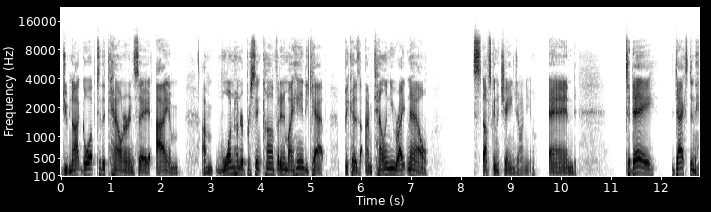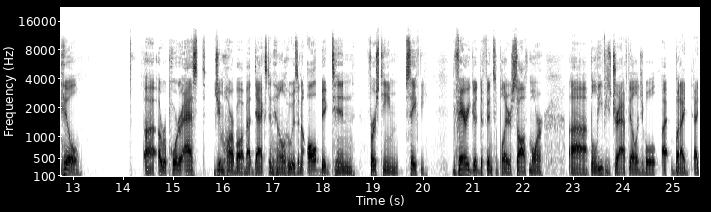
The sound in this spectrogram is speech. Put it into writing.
Do not go up to the counter and say I am I'm 100% confident in my handicap because I'm telling you right now stuff's going to change on you. And today Daxton Hill uh, a reporter asked Jim Harbaugh about Daxton Hill, who is an all Big Ten first team safety. Very good defensive player, sophomore. Uh, believe he's draft eligible, I, but I, I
